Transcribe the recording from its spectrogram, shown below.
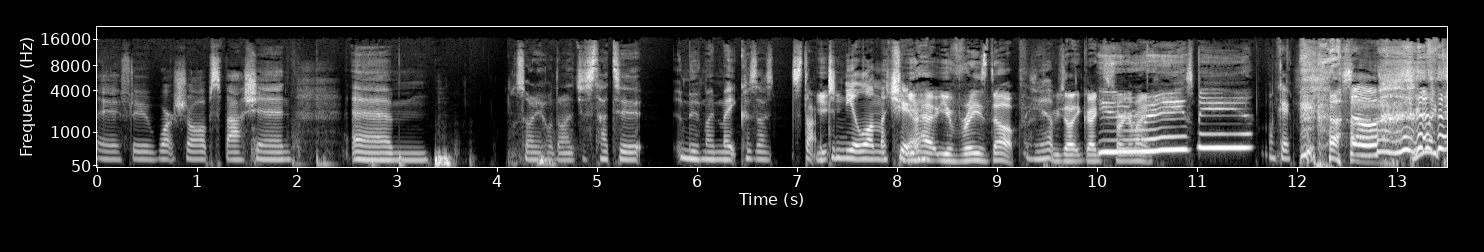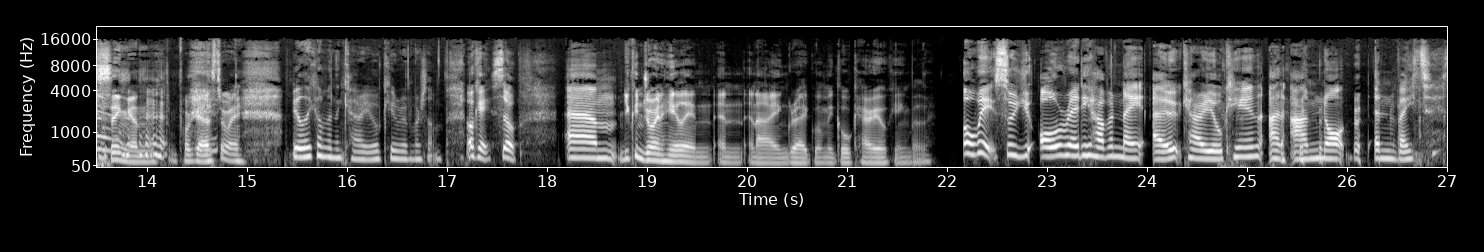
uh, through workshops, fashion. Um, sorry, hold on. I just had to move my mic because I started You- to kneel on my chair. You have, you've raised up. Yep. Would you like Greg to You start your mic? raise me. Okay, so We like to sing on the podcast, don't we? I feel like I'm in a karaoke room or something. Okay, so um You can join Haley and, and, and I and Greg when we go karaokeing, by the way. oh wait, so you already have a night out karaokeing and I'm not invited?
